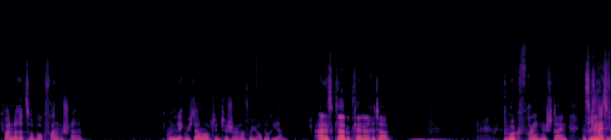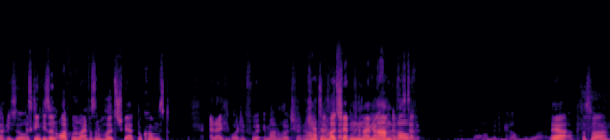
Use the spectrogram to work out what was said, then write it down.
Ich wandere zur Burg Frankenstein. Und leg mich da mal auf den Tisch und lass mich operieren. Alles klar, du kleiner Ritter. Burg Frankenstein. Das Die klingt, heißt wirklich so. das klingt wie so ein Ort, wo du einfach so ein Holzschwert bekommst. Alter, ich wollte früher immer ein Holzschwert Ich haben. hatte ein Als Holzschwert mit ich- meinem Namen als ich drauf. Dann, boah, mit Gravur. Ja, Alter. das war.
